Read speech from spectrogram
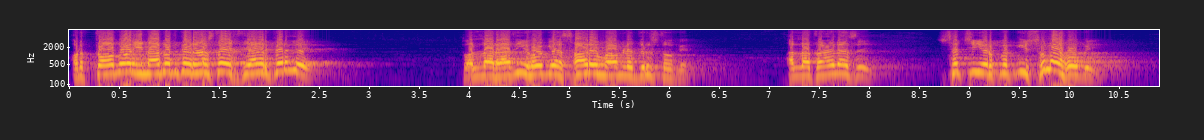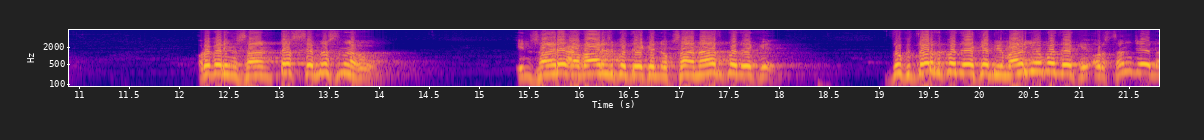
اور توبہ اور انابت کا راستہ اختیار کر لے، تو اللہ راضی ہو گیا، سارے معاملے درست ہو گئے۔ اللہ تعالی سے سچی اور پکی صلح ہو گئی۔ اور اگر انسان ٹس سے مس نہ ہو ان سارے عوارض کو دیکھے، نقصانات کو دیکھے دکھ درد کو دیکھے، بیماریوں کو دیکھے اور سمجھے نہ۔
